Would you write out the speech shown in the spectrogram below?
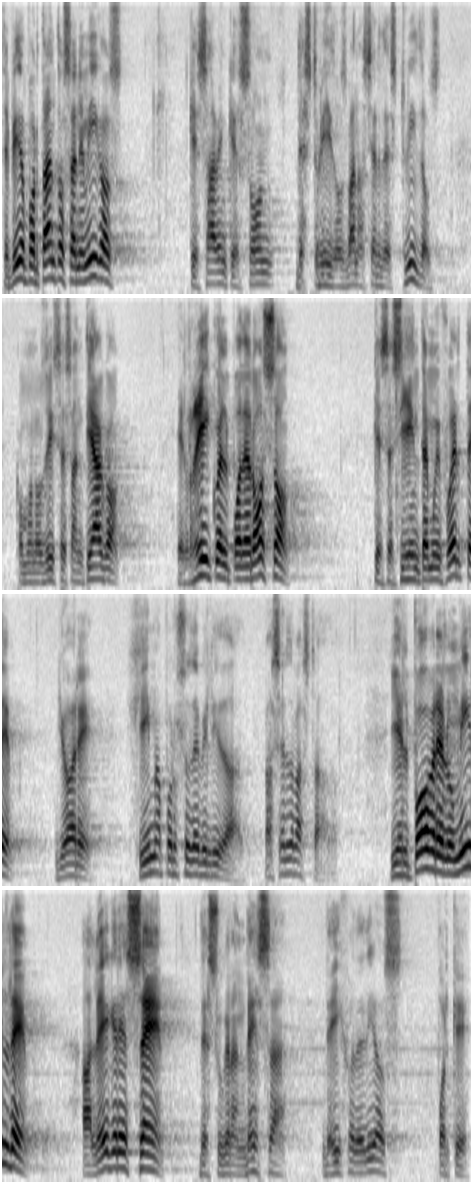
Te pido por tantos enemigos que saben que son destruidos, van a ser destruidos. Como nos dice Santiago, el rico, el poderoso, que se siente muy fuerte, llore, gima por su debilidad, va a ser devastado. Y el pobre, el humilde, alégrese de su grandeza de Hijo de Dios, porque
